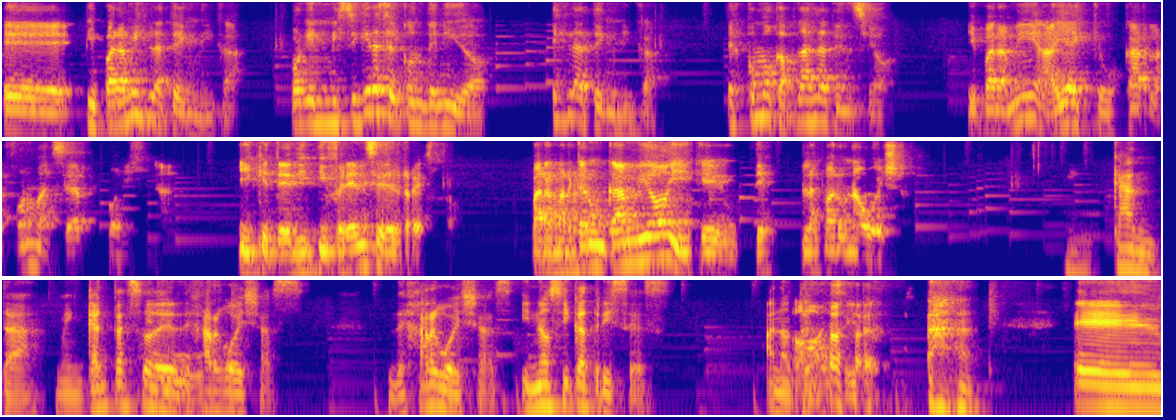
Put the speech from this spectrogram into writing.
Eh, y para mí es la técnica, porque ni siquiera es el contenido, es la técnica, es cómo captas la atención. Y para mí ahí hay que buscar la forma de ser original y que te diferencie del resto, para marcar un cambio y que plasmar una huella. Me encanta, me encanta eso de dejar huellas. Dejar huellas y no cicatrices. Anotemos. eh,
